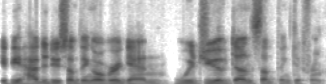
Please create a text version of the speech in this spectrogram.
if you had to do something over again, would you have done something different?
